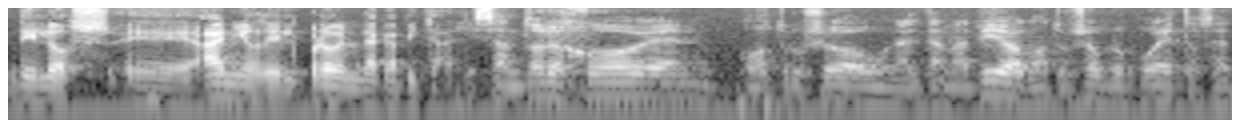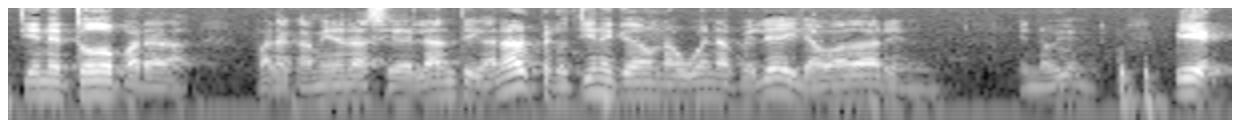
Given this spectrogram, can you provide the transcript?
de los eh, años del PRO en la capital. Y Santoro es joven, construyó una alternativa, construyó propuestas, o sea, tiene todo para, para caminar hacia adelante y ganar, pero tiene que dar una buena pelea y la va a dar en, en noviembre. Bien,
